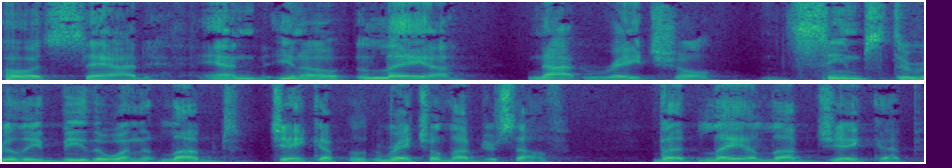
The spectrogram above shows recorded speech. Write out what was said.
Oh, it's sad. And, you know, Leah, not Rachel, seems to really be the one that loved Jacob. Rachel loved herself, but Leah loved Jacob.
